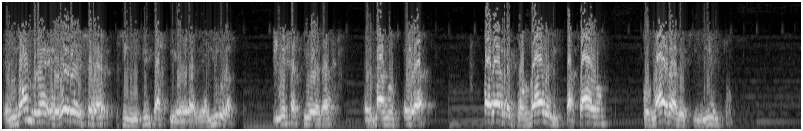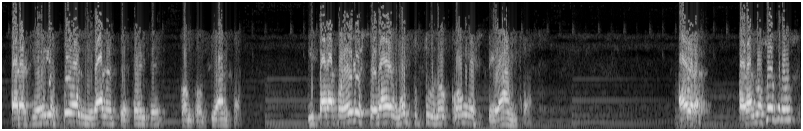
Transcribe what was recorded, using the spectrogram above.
El nombre Ebenezer significa piedra de ayuda, y esa piedra, hermanos, era para recordar el pasado con agradecimiento, para que ellos puedan mirar el presente con confianza y para poder esperar en el futuro con esperanza. Ahora, para nosotros,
